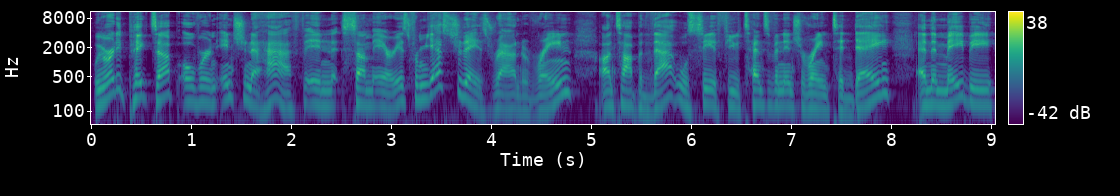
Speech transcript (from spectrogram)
we already picked up over an inch and a half in some areas from yesterday's round of rain. On top of that, we'll see a few tenths of an inch of rain today, and then maybe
